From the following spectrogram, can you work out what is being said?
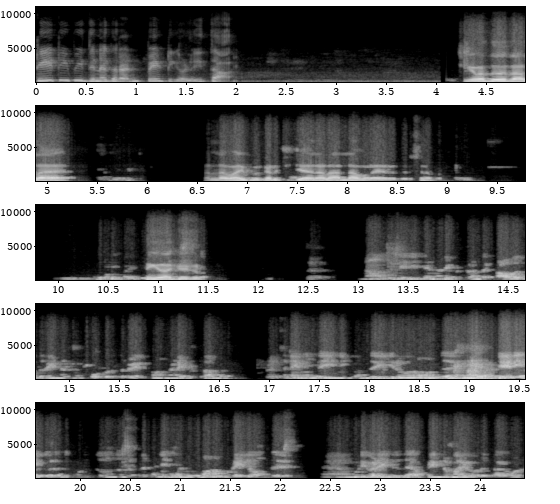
டிடிவி தினகரன் பேட்டியளித்தார். இங்க வந்ததுனால நல்ல வாய்ப்பு கிடைச்சிச்சு. அதனால அண்ணாமலையாரை தரிசனம் பண்றோம் நீங்க தான் கேட்கணும். நான்கு தேதியில நடைபெற்ற அந்த காவல்துறையினருக்கும் போக்குவரத்துறைக்கும் நடைபெற்ற அந்த பிரச்சனை வந்து இன்னைக்கு வந்து இருவரும் வந்து தேடியம் கொடுத்து வந்து அந்த பிரச்சனை சுமூகமான முறையில வந்து முடிவடைந்தது அப்படின்ற மாதிரி ஒரு தகவல்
